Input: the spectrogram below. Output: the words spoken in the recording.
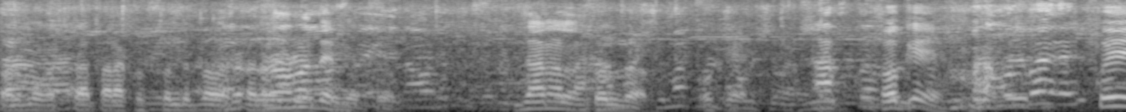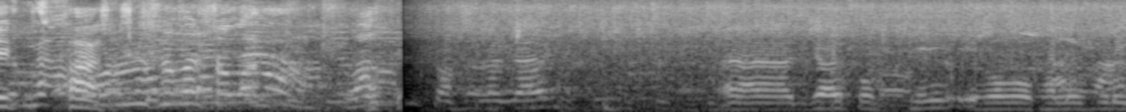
কর্মকর্তা তারা খুব সুন্দর ব্যবস্থা। জানালা। সুন্দর। ওকে। ওকে। কুইক ফাস্ট জয়পক্ষে এবং ওখানে উপরে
